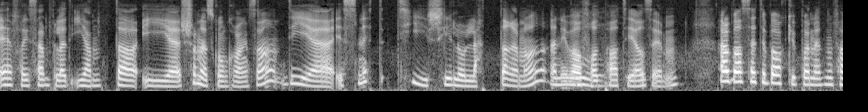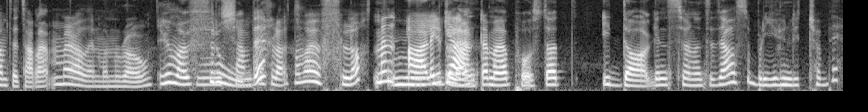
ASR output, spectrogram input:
er f.eks. at jenter i eh, skjønnhetskonkurranser de er i snitt ti kilo lettere nå enn de var for et Mm. par tiår siden. Eller bare se tilbake på 1950-tallet. Marilyn Monroe. Hun var jo frodig. Hun var jo flott. Men er det gærent av meg å påstå at i dagens skjønnhetsideal så blir hun litt chubby?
